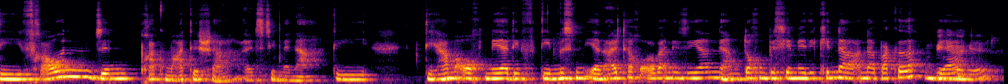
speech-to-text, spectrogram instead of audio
die Frauen sind pragmatischer als die Männer. Die, die haben auch mehr, die, die müssen ihren Alltag organisieren, die haben doch ein bisschen mehr die Kinder an der Backe. Und weniger ja. Geld?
